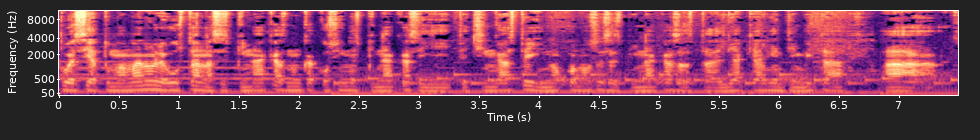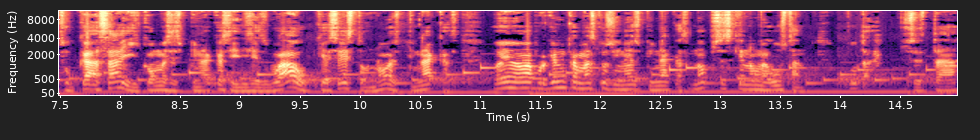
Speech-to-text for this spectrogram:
pues si a tu mamá no le gustan las espinacas, nunca cocina espinacas y te chingaste y no conoces espinacas hasta el día que alguien te invita a su casa y comes espinacas y dices, wow, ¿qué es esto? ¿No? Espinacas. Oye mamá, ¿por qué nunca más cocinas espinacas? No, pues es que no me gustan. Puta, pues está,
